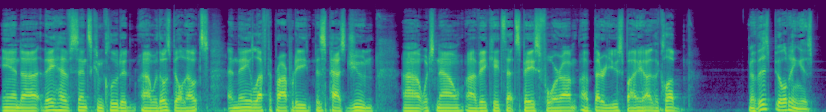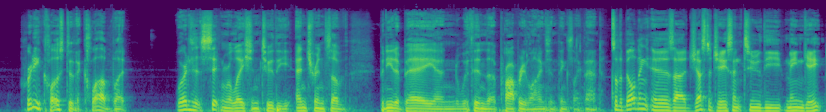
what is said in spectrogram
And uh, they have since concluded uh, with those build outs, and they left the property this past June uh, which now uh, vacates that space for um, a better use by uh, the club. Now, this building is pretty close to the club, but where does it sit in relation to the entrance of Bonita Bay and within the property lines and things like that? So the building is uh, just adjacent to the main gate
